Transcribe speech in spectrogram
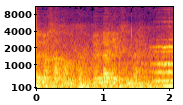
Uşaqlar məktəbə saxlamışlar. Göndər getsinlər.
